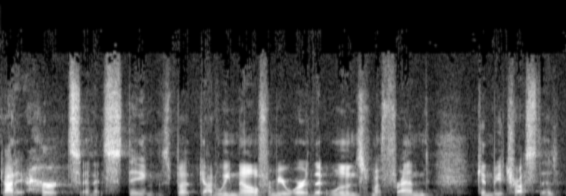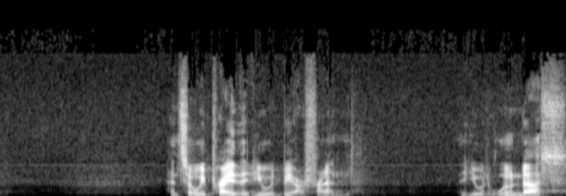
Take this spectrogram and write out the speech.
God, it hurts and it stings. But God, we know from your word that wounds from a friend can be trusted. And so we pray that you would be our friend, that you would wound us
